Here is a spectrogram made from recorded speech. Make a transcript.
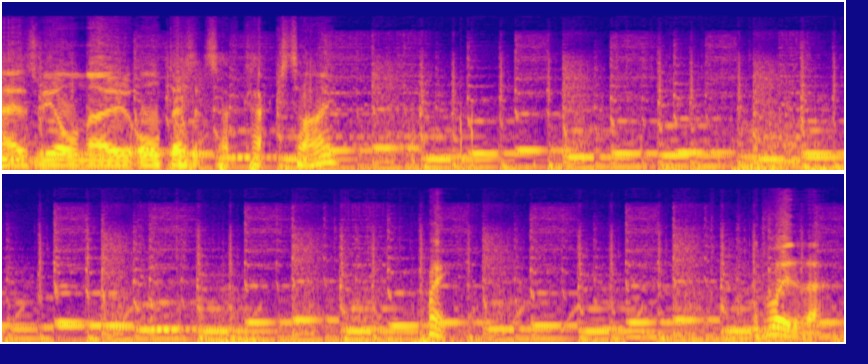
As we all know, all deserts have cacti. Right. Avoided that.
